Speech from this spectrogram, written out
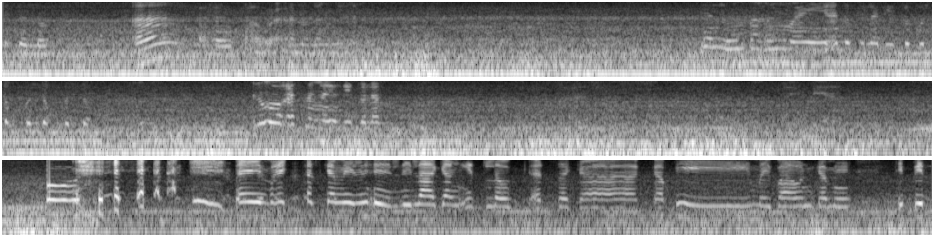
Ito, no? Ah, parang tower. Ano lang nila. Yan, no? Parang may ano sila dito. Bundok, bundok, bundok. Anong oras na ngayon dito lang? May breakfast kami nilagang itlog at saka kape. May baon kami. Tipid,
